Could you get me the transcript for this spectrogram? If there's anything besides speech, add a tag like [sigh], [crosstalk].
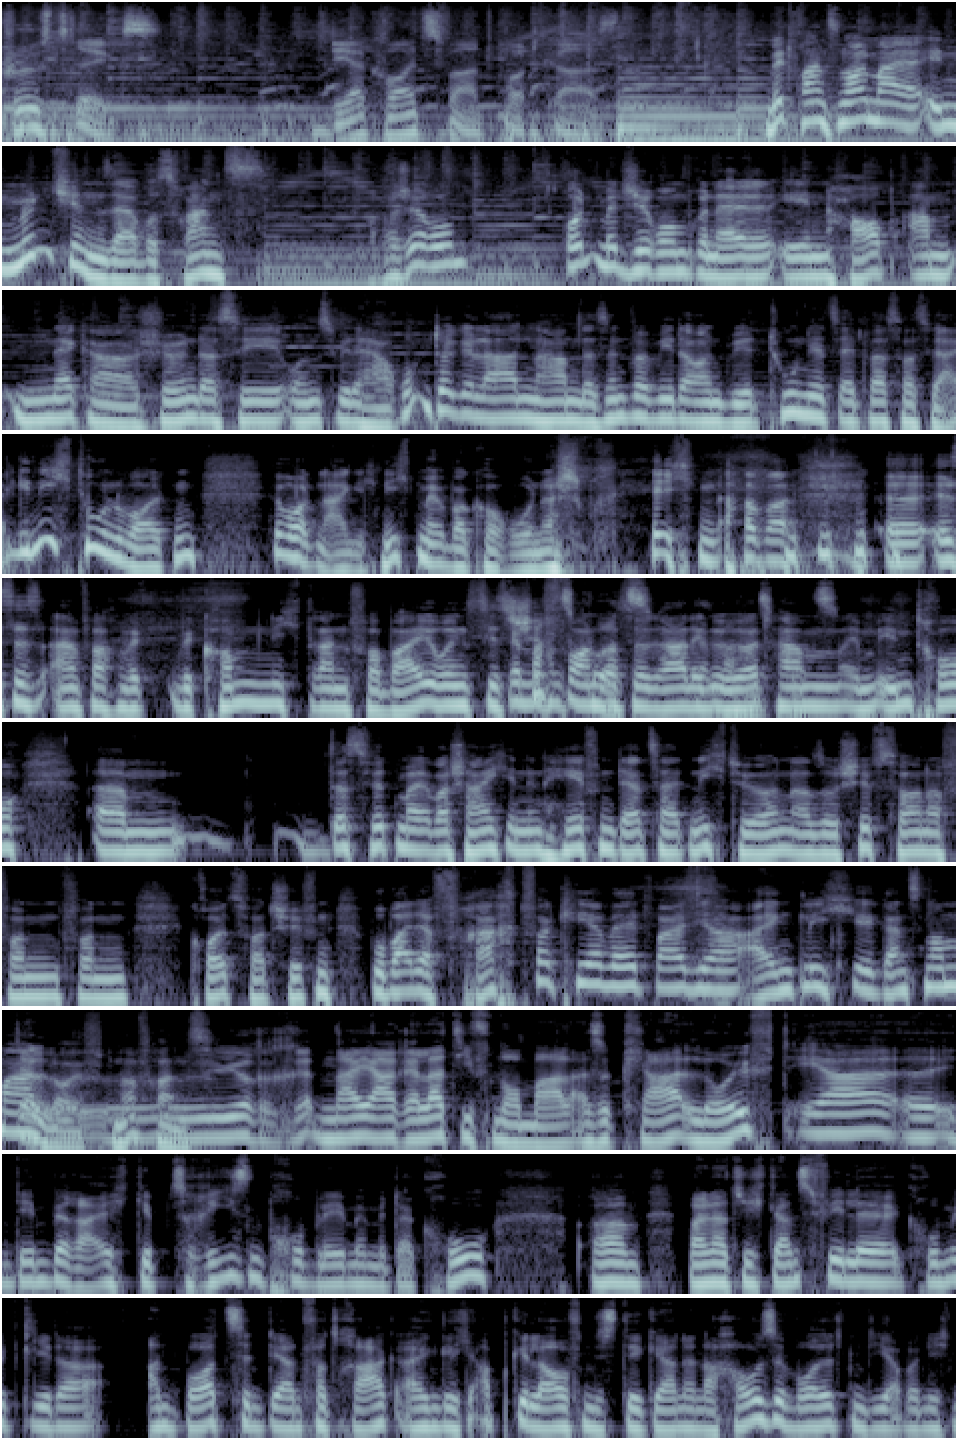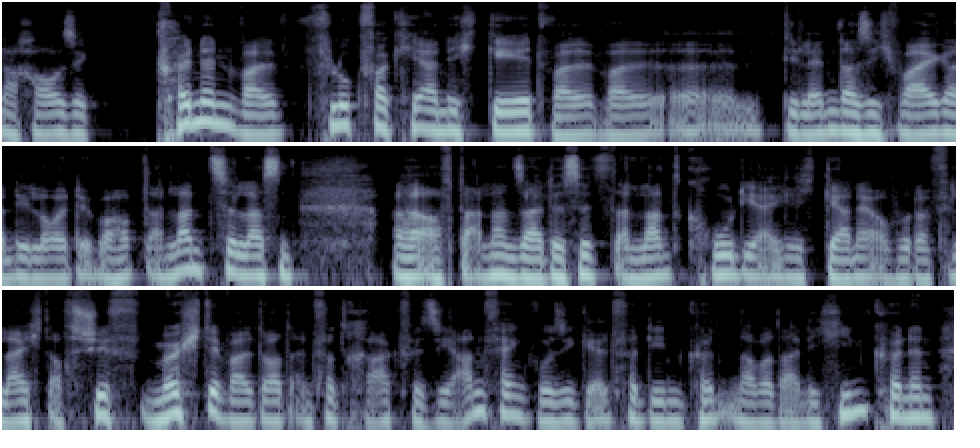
Cruise Tricks, der Kreuzfahrt-Podcast. Mit Franz Neumeier in München. Servus, Franz. Aber Jerome. Und mit Jerome Brunel in Haupt am Neckar. Schön, dass Sie uns wieder heruntergeladen haben. Da sind wir wieder und wir tun jetzt etwas, was wir eigentlich nicht tun wollten. Wir wollten eigentlich nicht mehr über Corona [laughs] sprechen, aber äh, es ist einfach, wir, wir kommen nicht dran vorbei. Übrigens, dieses Schifffahren, was wir gerade gehört haben im Intro, ähm, das wird man wahrscheinlich in den Häfen derzeit nicht hören, also Schiffshörner von, von Kreuzfahrtschiffen. Wobei der Frachtverkehr weltweit ja eigentlich ganz normal der, läuft, ne, Franz? Äh, naja, relativ normal. Also klar läuft er. Äh, in dem Bereich gibt's Riesenprobleme mit der Crew, ähm, weil natürlich ganz viele Crewmitglieder an Bord sind, deren Vertrag eigentlich abgelaufen ist, die gerne nach Hause wollten, die aber nicht nach Hause können, weil Flugverkehr nicht geht, weil, weil äh, die Länder sich weigern, die Leute überhaupt an Land zu lassen. Äh, auf der anderen Seite sitzt ein Landcrew, die eigentlich gerne auf oder vielleicht aufs Schiff möchte, weil dort ein Vertrag für sie anfängt, wo sie Geld verdienen könnten, aber da nicht hin können.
